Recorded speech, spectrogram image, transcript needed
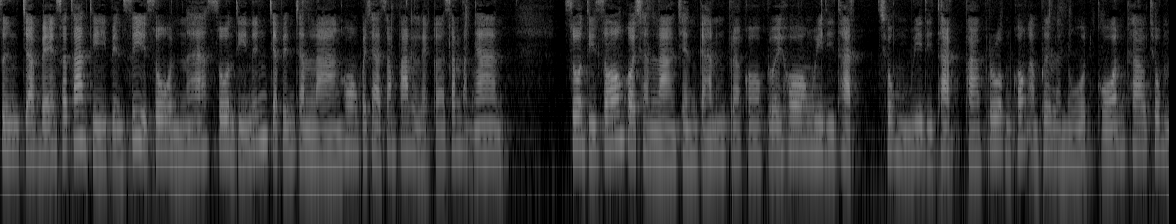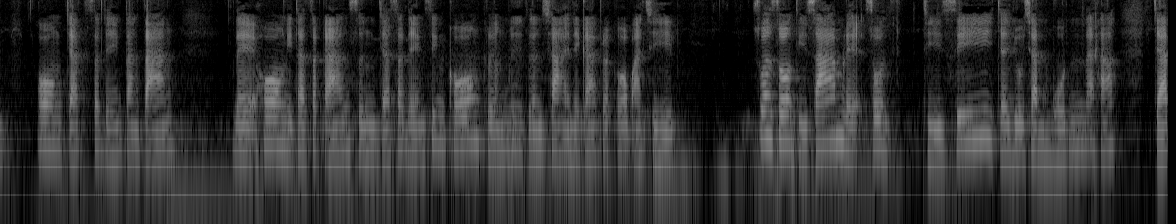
ซึ่งจะแบ่งสถานที่เป็นสี่โซนนะคะโซนที่หนึ่งจะเป็นชั้นล่างห้องประชาสัมพันธ์และก็สำนักงาน โซนที่สองก็ชั้นล่างเช่นกัน ประกอบด้วยห้องวิดิทัศน์ชมวิดิทัศน์ภาพรวมของอำเภอละโนดก่อนข้าวชมห้องจัดแสดงต่างๆ และห้องนิทรรศการซึ่งจัดแสดงสิ่งของเครื่องมือเครื่องใช้ในการประกอบอาชีพ ส่วนโซนที่สามและโซนที่สี่จะอยู่ชั้นบนนะคะ จัด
